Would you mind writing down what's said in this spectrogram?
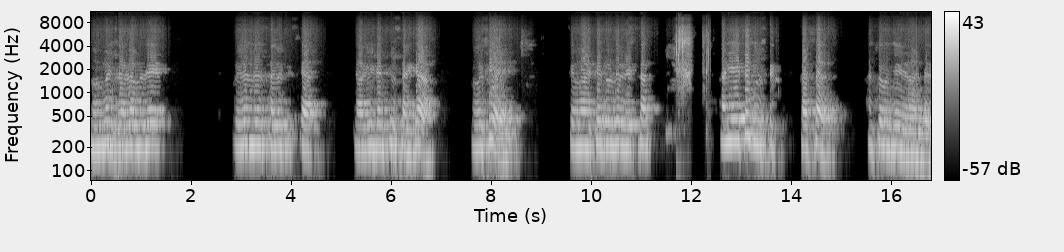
मुंबई शहरामध्ये पुरंदर तालुक्याच्या नागरिकांची संख्या अशी आहे ते मार्केटमध्ये भेटतात आणि एकच गोष्ट करतात आणि तो म्हणजे विमानतळ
